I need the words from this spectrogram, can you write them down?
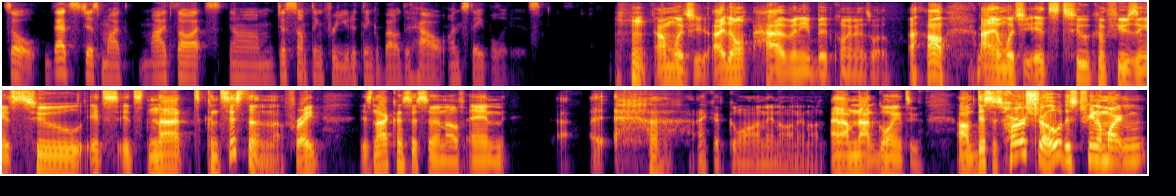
So that's just my my thoughts. Um, just something for you to think about how unstable it is. I'm with you. I don't have any Bitcoin as well. I am with you. It's too confusing. It's too. It's it's not consistent enough, right? It's not consistent enough, and I, I, could go on and on and on, and I'm not going to. Um, this is her show. This is Trina Martin.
